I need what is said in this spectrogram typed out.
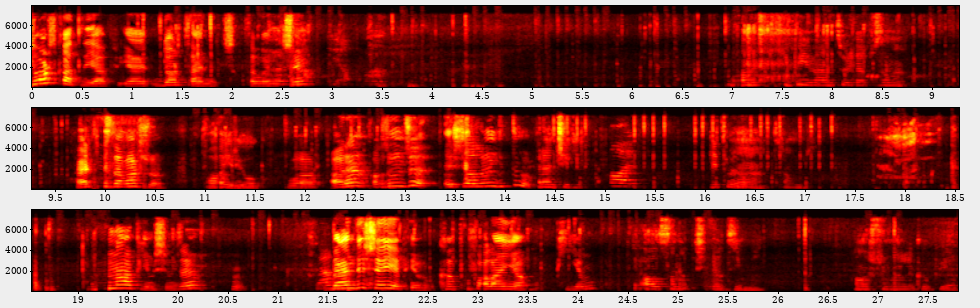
Dört katlı yap. Yani dört tane tavan için. Bana keep inventory yapsana. Herkes de var şu an. Hayır yok. Var. Aren az önce eşyaların gitti mi? Eren çekil. Ay. Gitmedi. Ha tamam. Ben ne yapayım şimdi? Hı. Ben, Ben de şey yapayım. Kapı falan yapayım. Al sana şey atayım ben. Al şunlarla kapı yap.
